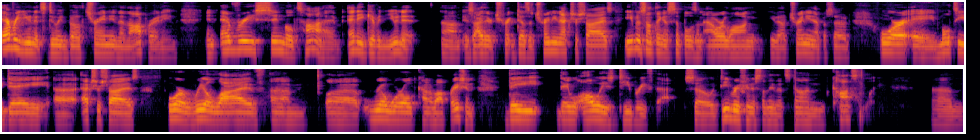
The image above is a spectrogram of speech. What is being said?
every unit's doing both training and operating and every single time any given unit um, is either tra- does a training exercise, even something as simple as an hour long, you know, training episode, or a multi-day uh, exercise, or a real live, um, uh, real world kind of operation, they they will always debrief that. So debriefing is something that's done constantly. Um,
